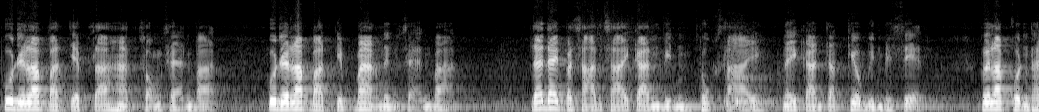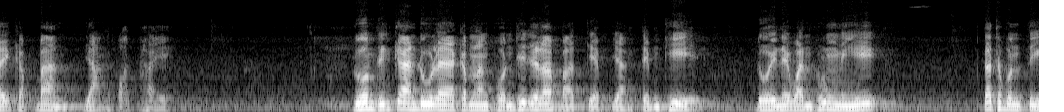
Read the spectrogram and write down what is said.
ผู้ได้รับบาดเจ็บสาหัสสองแสนบาท ผู้ได้รับบาดเจ็บมากหนึ่งแสนบาท และได้ประสานสายการบินทุกสายในการจัดเที่ยวบินพิเศษ เพื่อรับคนไทยกลับบ้านอย่างปลอดภัย รวมถึงการดูแลกำลังพลที่ได้รับบาดเจ็บอย่างเต็มที่ โดยในวันพรุ่งนี้ รัฐมนตรี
